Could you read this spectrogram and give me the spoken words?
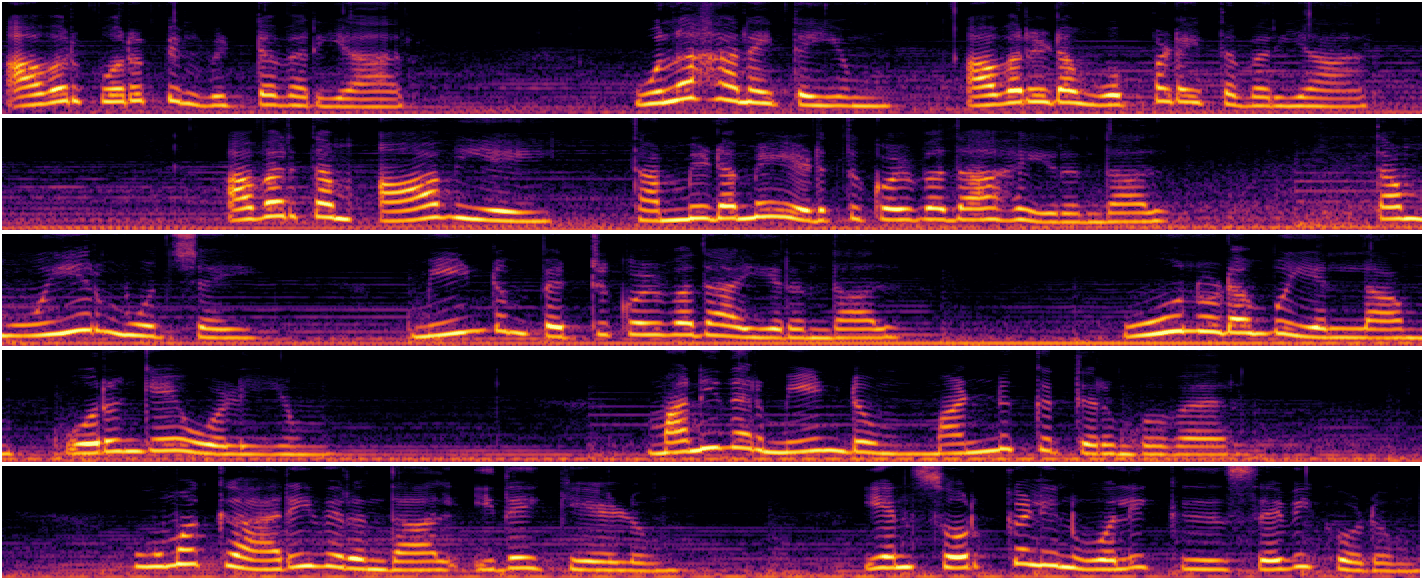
அவர் பொறுப்பில் விட்டவர் யார்? உலக அனைத்தையும் அவரிடம் ஒப்படைத்தவர் யார்? அவர் தம் ஆவியை தம்மிடமே எடுத்துக்கொள்வதாக இருந்தால் தம் உயிர் மூச்சை மீண்டும் பெற்றுக்கொள்வதாயிருந்தால் ஊனுடம்பு எல்லாம் ஒருங்கே ஒளியும். மனிதர் மீண்டும் மண்ணுக்கு திரும்புவர். உமக்கு அறிவிருந்தால் இதை கேளும். என் சொற்களின் ஒலிக்கு செவி கொடும்.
